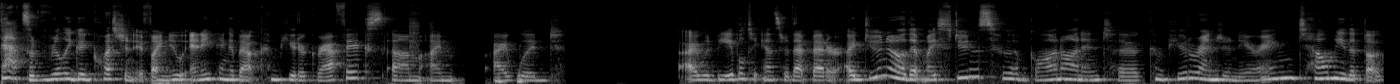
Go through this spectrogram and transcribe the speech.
That's a really good question. If I knew anything about computer graphics, um, I'm I would I would be able to answer that better. I do know that my students who have gone on into computer engineering tell me that the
